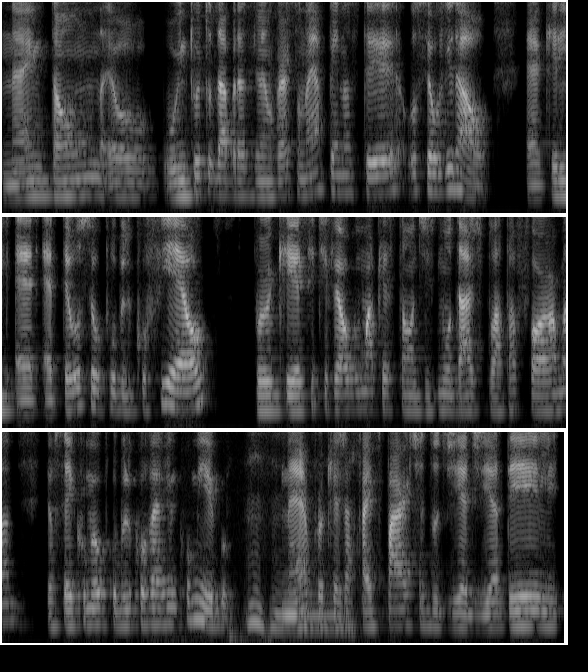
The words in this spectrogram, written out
Né? Então, eu, o intuito da Brazilian Verso não é apenas ter o seu viral, é, que, é, é ter o seu público fiel porque se tiver alguma questão de mudar de plataforma, eu sei que o meu público vai vir comigo, Uhum. né? Porque já faz parte do dia a dia dele,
